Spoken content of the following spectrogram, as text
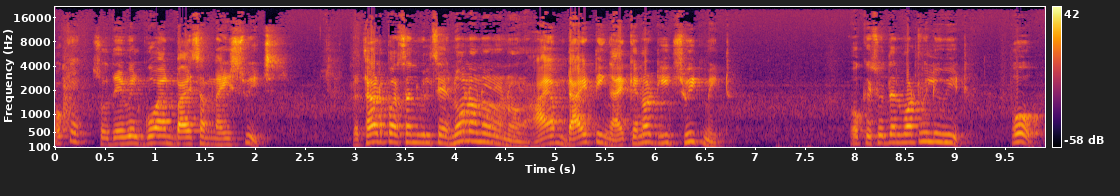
Okay? So they will go and buy some nice sweets. The third person will say, No, no, no, no, no, no, I am dieting, I cannot eat sweet meat. Okay, so then what will you eat? Oh,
